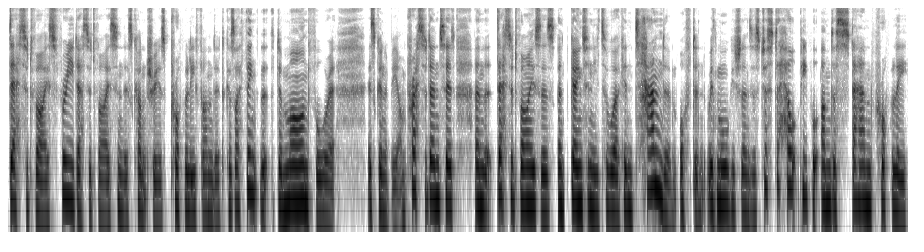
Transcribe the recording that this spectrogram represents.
debt advice, free debt advice in this country is properly funded, because I think that the demand for it is going to be unprecedented and that debt advisors are going to need to work in tandem often with mortgage lenders just to help people understand properly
